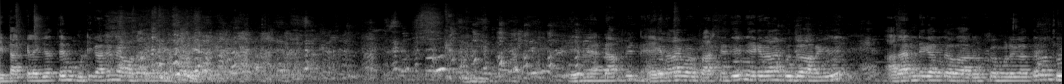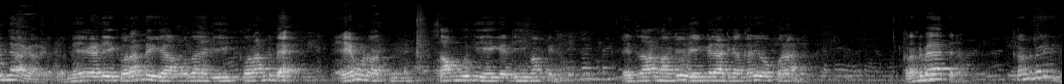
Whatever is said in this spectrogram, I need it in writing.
හිතක් කියලා කිව්වොත් එහෙම කුටි කන්නේ නැහැ. එහෙම යන්න හම්බෙන්නේ. ඒක තමයි ඔය ප්‍රශ්නේ තියෙන්නේ. ඒක තමයි බුදුහාම කිව්වේ. අරන්නේ ගතව රුක්ක මුල ගතව තුඤ්ඤාකාරගත. මේ වැඩේ කරන්න ගියාම මොකද දී කරන්න බෑ. එහෙම වුණොත් සම්මුතියේ ගැටීමක් වෙනවා. ඒ තමයි මම කිව්වේ වෙංගලා ටිකක් හරි ඕක කරන්න. කරන්න බෑ ඇත්තට. කරන්න බැරි නේද?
